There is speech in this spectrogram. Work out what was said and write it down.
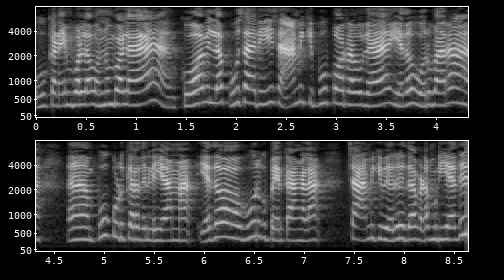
பூ கடையும் போல ஒன்றும் போல. கோவிலில் பூசாரி சாமிக்கு பூ போடுறவங்க ஏதோ ஒரு வாரம் பூ கொடுக்கறது இல்லையாமா ஏதோ ஊருக்கு போயிருக்காங்களாம் சாமிக்கு வெறும் இதாக விட முடியாது.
